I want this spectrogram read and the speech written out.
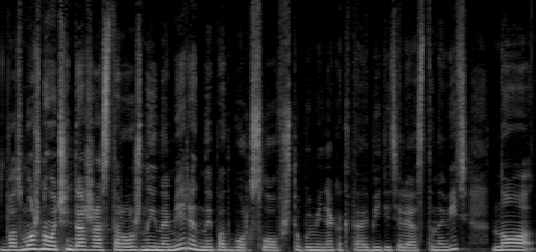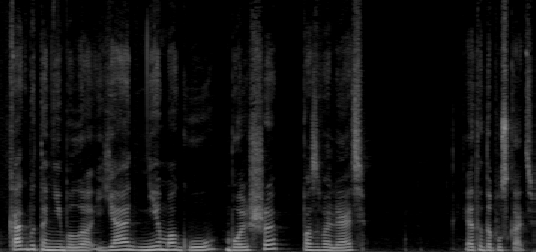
возможно, очень даже осторожный и намеренный подбор слов, чтобы меня как-то обидеть или остановить, но как бы то ни было, я не могу больше позволять это допускать.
